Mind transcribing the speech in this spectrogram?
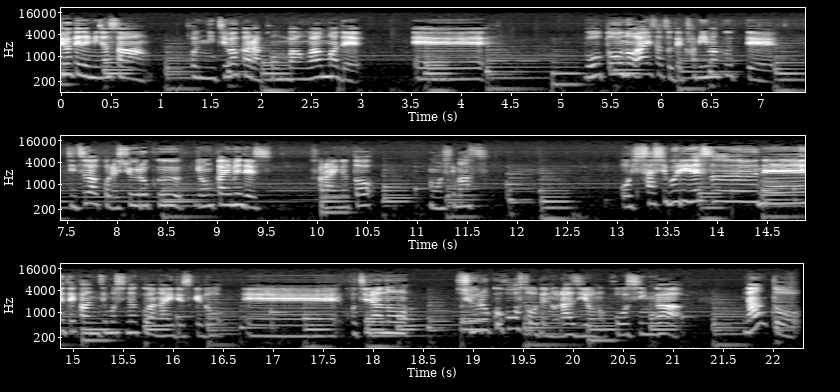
というわけで皆さんこんにちはからこんばんはまで。えー、冒頭の挨拶で噛みまくって実はこれ収録4回目です。空犬と申します。お久しぶりですね。って感じもしなくはないですけど、えー、こちらの収録放送でのラジオの更新がなんと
